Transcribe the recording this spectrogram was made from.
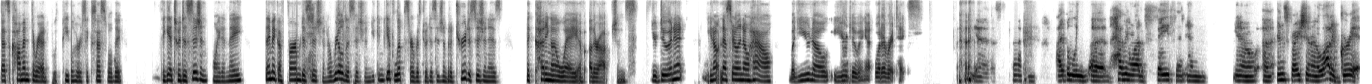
that's a common thread with people who are successful. They they get to a decision point and they they make a firm decision, a real decision. You can give lip service to a decision, but a true decision is the cutting away of other options. You're doing it. You don't necessarily know how, but you know you're doing it, whatever it takes. yes. Um, I believe uh, having a lot of faith and, and you know, uh, inspiration and a lot of grit.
